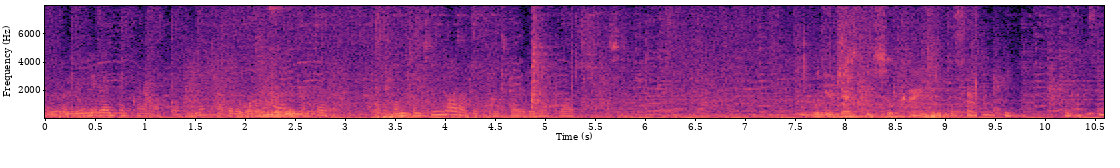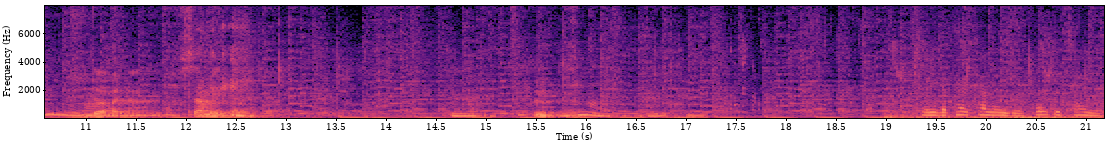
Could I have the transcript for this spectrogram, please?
릴리렌터카에 왔거든요. 자들을 먹는데 엄청 친절하게 지금 저희를 도와주시고 Would you just be so kind to perform? 이박 3일인가 Dobra, samy dobrze. 얼마 들었지? 20만 원 줬거든요. 저희가 탈 차는 이 포드 차입니다.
